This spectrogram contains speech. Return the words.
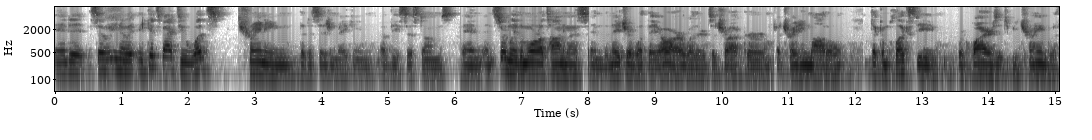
And it so you know it, it gets back to what's training the decision making of these systems and, and certainly the more autonomous and the nature of what they are whether it's a truck or a trading model the complexity requires it to be trained with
